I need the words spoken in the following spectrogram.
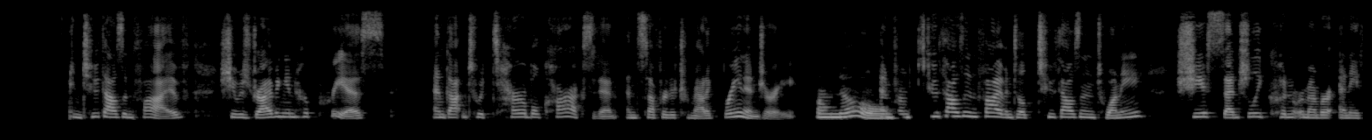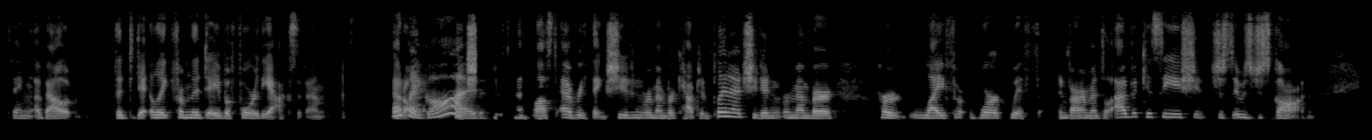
in 2005 she was driving in her prius and got into a terrible car accident and suffered a traumatic brain injury Oh no. and from 2005 until 2020, she essentially couldn't remember anything about the day, like from the day before the accident. oh my all. Like, she god. just had lost everything. She didn't remember Captain Planet. She didn't remember her life work with environmental advocacy. She just, it was just gone.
